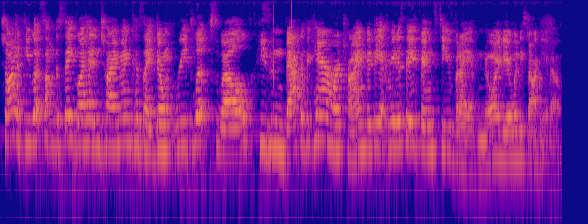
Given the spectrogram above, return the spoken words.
Sean, if you got something to say, go ahead and chime in because I don't read lips well. He's in the back of the camera trying to get me to say things to you, but I have no idea what he's talking about.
